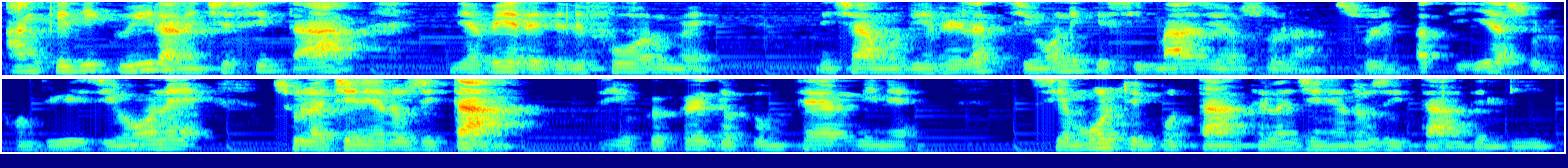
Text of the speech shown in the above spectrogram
anche di qui la necessità di avere delle forme diciamo di relazioni che si basino sulla, sull'empatia, sulla condivisione, sulla generosità, io credo che un termine sia molto importante la generosità del leader.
